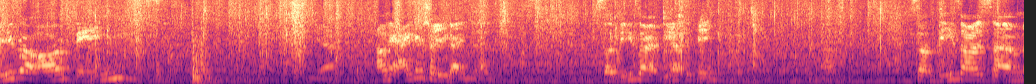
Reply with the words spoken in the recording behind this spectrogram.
These are all things. Yeah. Okay, I can show you guys this. So these are. You have to pee? So these are some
